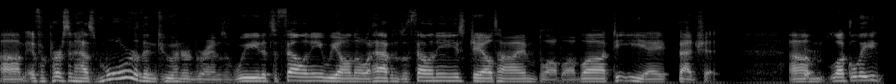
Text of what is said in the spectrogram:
Um, if a person has more than 200 grams of weed, it's a felony. We all know what happens with felonies, jail time, blah, blah, blah, DEA, bad shit. Um, luckily,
